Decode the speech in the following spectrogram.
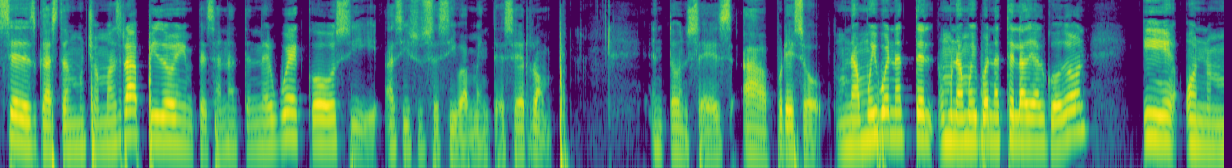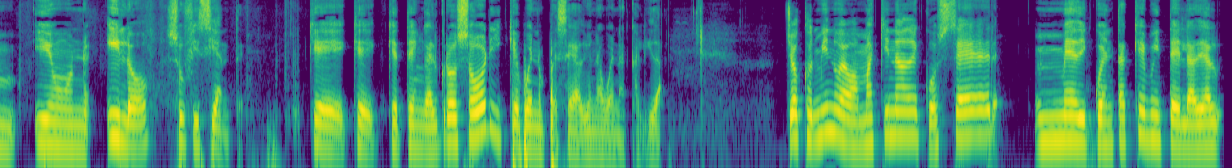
se desgastan mucho más rápido y empiezan a tener huecos y así sucesivamente se rompe. Entonces, ah, por eso, una muy, buena una muy buena tela de algodón y un, hilo suficiente que, que, tenga el grosor y que, bueno, pues sea de una buena calidad. Yo con mi nueva máquina de coser me di cuenta que mi tela de,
